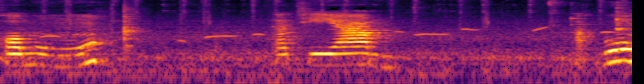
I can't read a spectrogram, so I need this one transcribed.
คอหมู กระเทียม ผักบุ้ง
